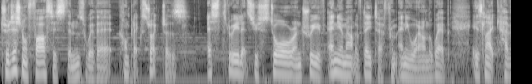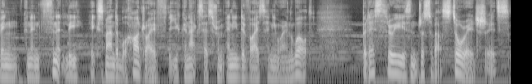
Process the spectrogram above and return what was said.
traditional file systems with their complex structures, S3 lets you store and retrieve any amount of data from anywhere on the web. It's like having an infinitely expandable hard drive that you can access from any device anywhere in the world. But S3 isn't just about storage, it's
